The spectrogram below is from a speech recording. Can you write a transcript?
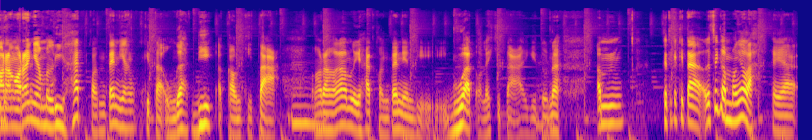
orang-orang oh, yang melihat konten yang kita unggah di account kita, hmm. orang-orang hmm. melihat konten yang dibuat oleh kita gitu. Hmm. Nah, um, ketika kita, let's say gampangnya lah, kayak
